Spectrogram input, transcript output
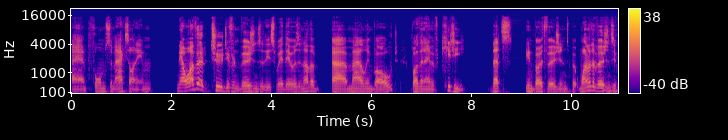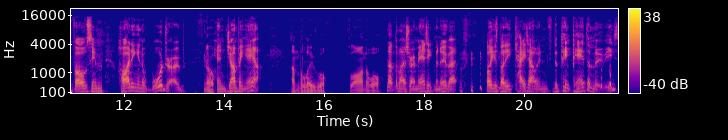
and performs some acts on him. Now, I've heard two different versions of this where there was another uh, male involved by the name of Kitty. That's in both versions, but one of the versions involves him hiding in a wardrobe Oh. and jumping out. Unbelievable. Fly on the wall. Not the most romantic maneuver, like his bloody Kato in the Pink Panther movies.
